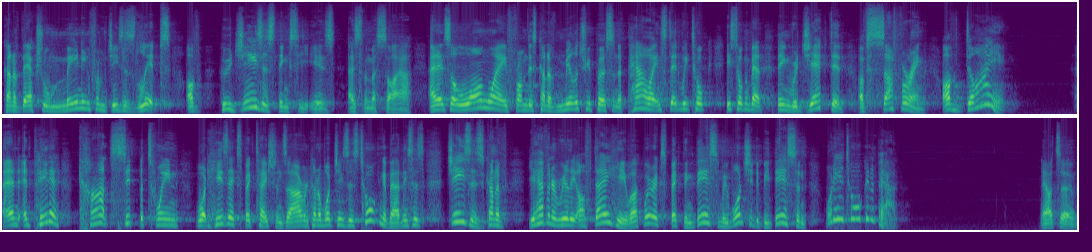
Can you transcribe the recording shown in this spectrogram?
kind of the actual meaning from Jesus' lips of who Jesus thinks he is as the Messiah. And it's a long way from this kind of military person of power. Instead, we talk, he's talking about being rejected, of suffering, of dying. And, and Peter can't sit between what his expectations are and kind of what Jesus is talking about. And he says, Jesus, kind of, you're having a really off day here. Like, we're expecting this and we want you to be this. And what are you talking about? Now, it's a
